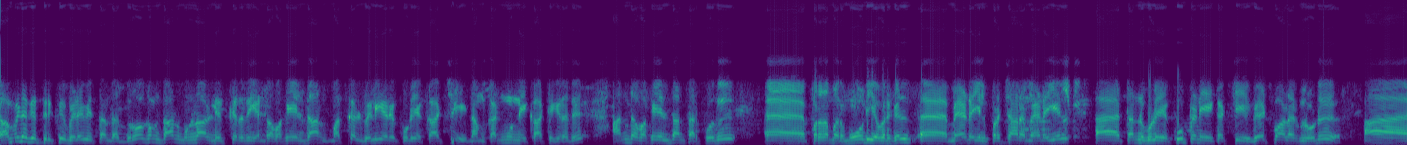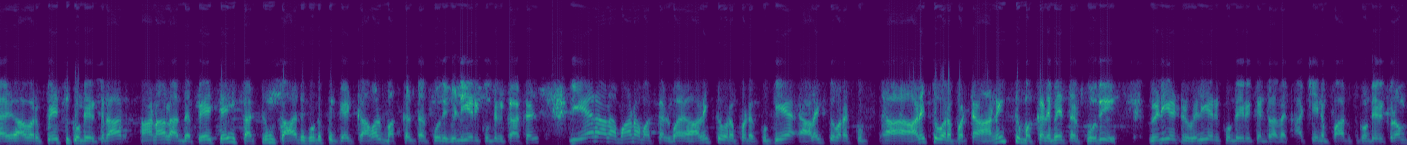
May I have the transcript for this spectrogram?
தமிழகத்திற்கு விளைவித்த அந்த துரோகம் தான் முன்னால் நிற்கிறது என்ற வகையில் தான் மக்கள் வெளியேறக்கூடிய காட்சி நம் கண்முன்னே காட்டுகிறது. அந்த வகையில் தான் தற்போது பிரதமர் மோடி அவர்கள் மேடையில் பிரச்சார மேடையில் தன்னுடைய கூட்டணி கட்சி வேட்பாளர்களோடு அவர் பேசிக் கொண்டிருக்கிறார். ஆனால் அந்த பேச்சை சற்றும் காது கொடுத்து கேட்காமல் மக்கள் தற்போது வெளியேறி கொண்டிருக்கிறார்கள் ஏராளமான மக்கள் அழைத்து வரப்படக்கூடிய அழைத்து வர அழைத்து வரப்பட்ட அனைத்து மக்களுமே தற்போது வெளியேற்று வெளியேறி கொண்டிருக்கின்ற அந்த காட்சியை பார்த்து பார்த்துக் கொண்டிருக்கிறோம்.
